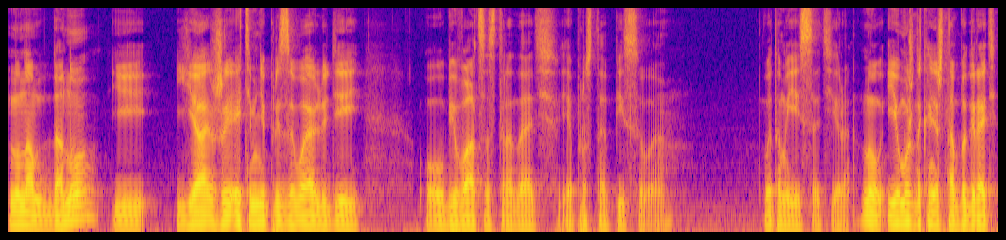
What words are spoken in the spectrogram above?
Ну, нам дано, и я же этим не призываю людей убиваться, страдать. Я просто описываю. В этом и есть сатира. Ну, ее можно, конечно, обыграть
